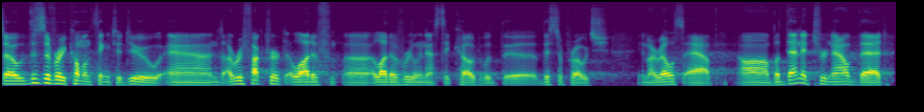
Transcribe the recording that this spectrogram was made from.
So this is a very common thing to do, and I refactored a lot of, uh, a lot of really nasty code with the, this approach in my Rails app. Uh, but then it turned out that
